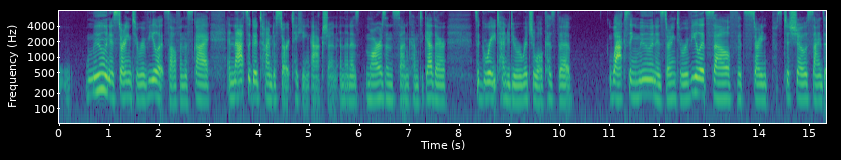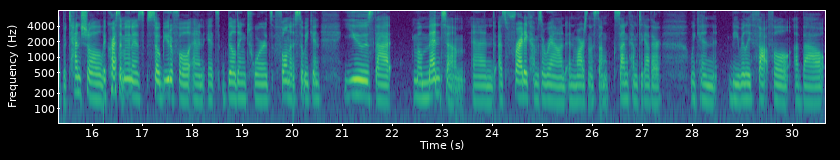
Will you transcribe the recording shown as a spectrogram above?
moon is starting to reveal itself in the sky, and that's a good time to start taking action. And then as Mars and Sun come together, it's a great time to do a ritual because the waxing moon is starting to reveal itself. It's starting to show signs of potential. The crescent moon is so beautiful and it's building towards fullness. So we can use that momentum. And as Friday comes around and Mars and the sun, sun come together, we can be really thoughtful about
